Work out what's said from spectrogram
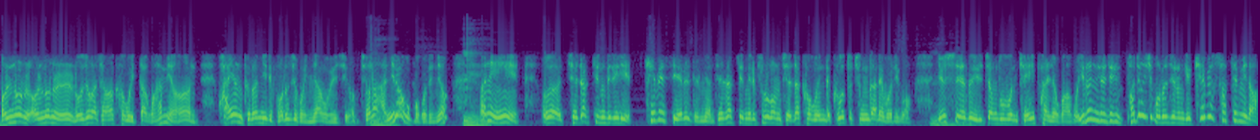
언론을 언론을 노조가 장악하고 있다고 하면 과연 그런 일이 벌어지고 있냐고요 지금 저는 음. 아니라고 보거든요. 예. 아니 어, 제작진들이 KBS 예를 들면 제작진들이 프로그램 제작하고 있는데 그것도 중단해 버리고 음. 뉴스에도 일정 부분 개 입하려고 하고 이런 일들이 버젓이 벌어지는 게 KBS 사태입니다.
